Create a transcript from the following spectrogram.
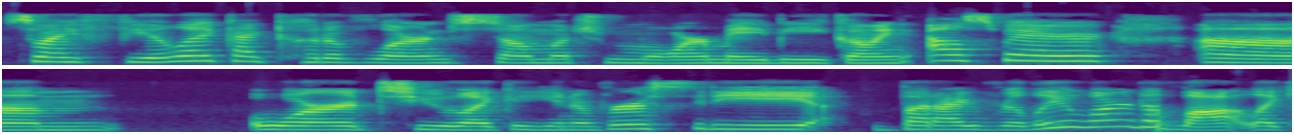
So I feel like I could have learned so much more maybe going elsewhere. Um, or to like a university, but I really learned a lot like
